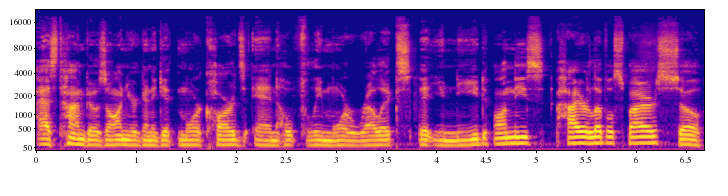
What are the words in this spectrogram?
as time goes on, you're going to get more cards and hopefully more relics that you need on these higher level spires. So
